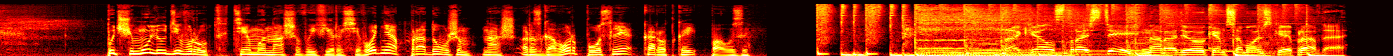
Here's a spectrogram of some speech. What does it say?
Почему люди врут? Тема нашего эфира сегодня. Продолжим наш разговор после короткой паузы. Накал страстей на радио «Комсомольская правда».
